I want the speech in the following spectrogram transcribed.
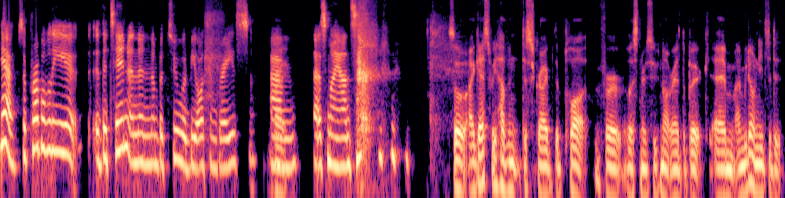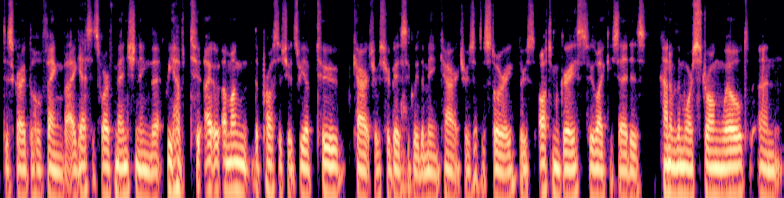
yeah, so probably the tin, and then number two would be Autumn Grace. Um, right. That's my answer. so I guess we haven't described the plot for listeners who've not read the book, um, and we don't need to d- describe the whole thing. But I guess it's worth mentioning that we have two among the prostitutes. We have two characters who are basically the main characters of the story. There's Autumn Grace, who, like you said, is kind of the more strong-willed and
